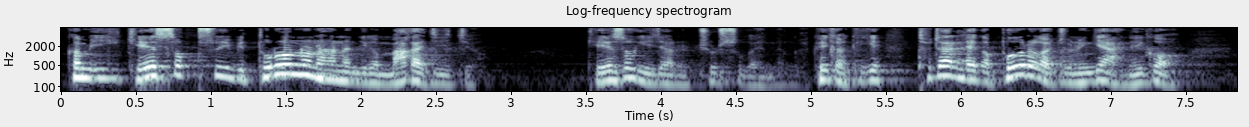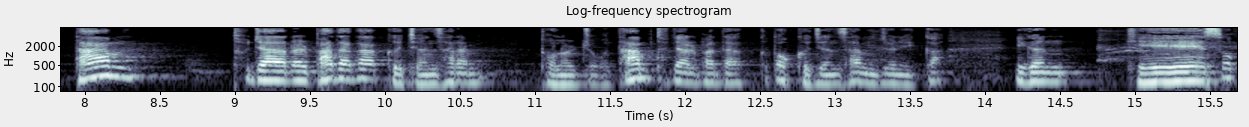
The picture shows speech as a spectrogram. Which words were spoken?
그럼 이 계속 수입이 들어오는 한은 이거 막아지죠. 계속 이자를 줄 수가 있는 거예요. 그러니까 그게 투자를 내가 벌어가 주는 게 아니고 다음 투자를 받아가 그 전 사람 돈을 주고 다음 투자를 받아 또 그 전 사람 주니까 이건 계속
